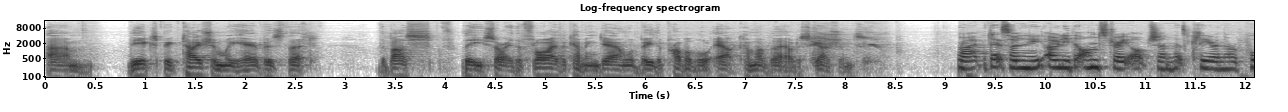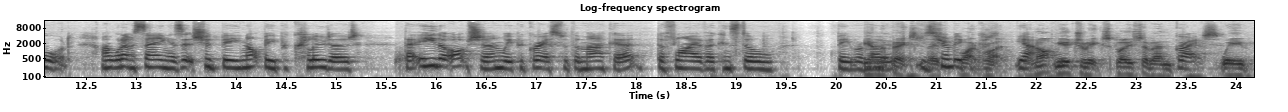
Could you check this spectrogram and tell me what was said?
um, the expectation we have is that the bus, the sorry, the flyover coming down would be the probable outcome of our discussions. Right, but that's only only the on-street option that's clear in the report. Uh, what I'm saying is it should be not be precluded that either option we progress with the market, the flyover can still be removed. Yeah, that's quite right. Yeah. They're not mutually exclusive and Great. we've,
